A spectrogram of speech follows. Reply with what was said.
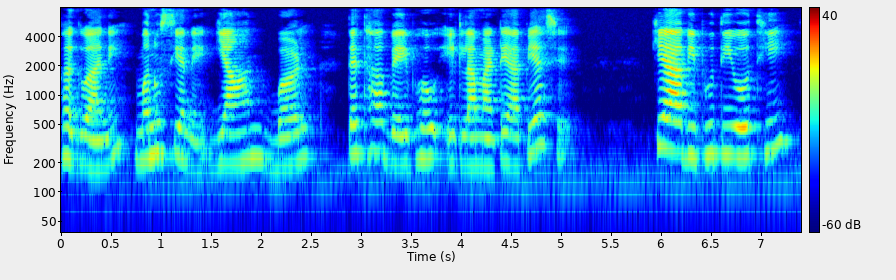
ભગવાને મનુષ્યને જ્ઞાન, બળ તથા વૈભવ એટલા માટે આપ્યા છે કે આ વિભૂતિઓથી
